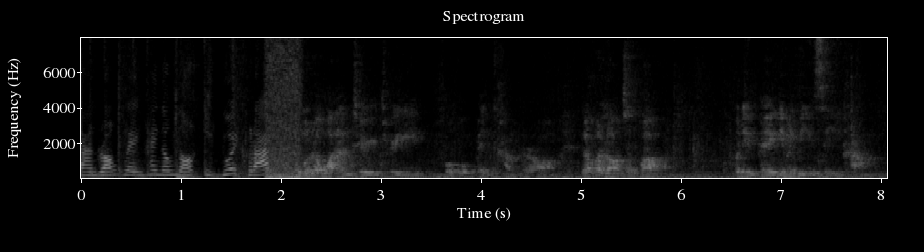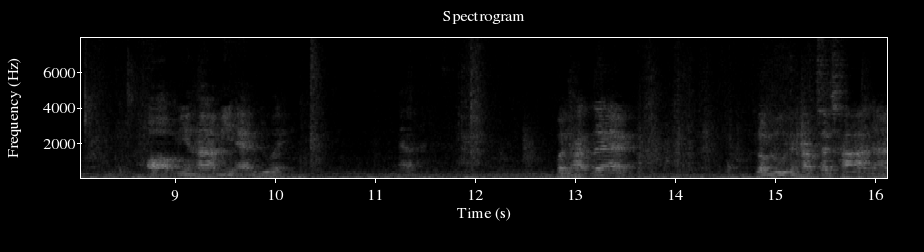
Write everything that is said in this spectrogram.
การร้องเพลงให้น้องๆ อีกด้วยครับสมมติว่า one two three four เป็นคำร้อง แล้วก็ร้องเฉพาะพอดีเพลงนี้มันมีสี่คำ อ๋อมีห้ามีแอนด้วยอะบรรทัดแรกลองดูนะครับ ช้าๆ นะ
